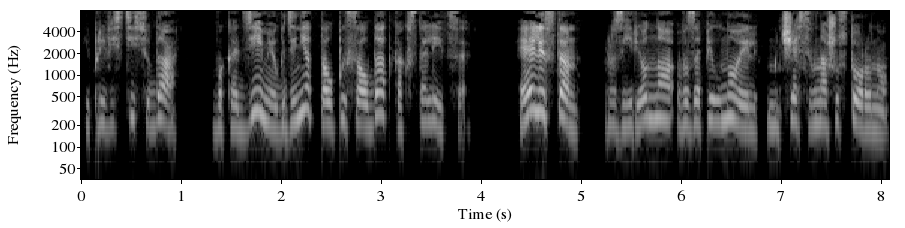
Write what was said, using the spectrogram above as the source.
и привести сюда, в академию, где нет толпы солдат, как в столице. «Элистон!» — разъяренно возопил Ноэль, мчась в нашу сторону.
